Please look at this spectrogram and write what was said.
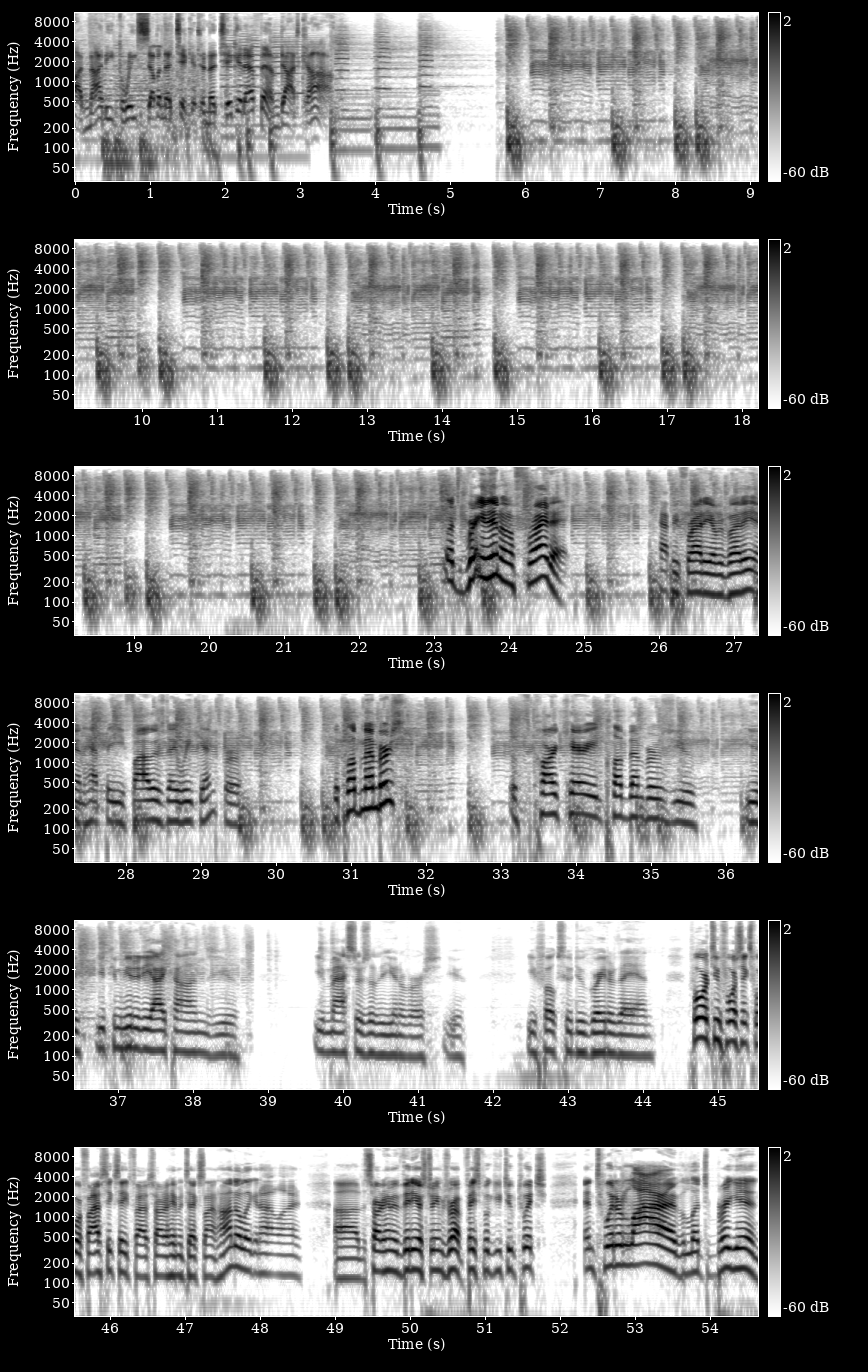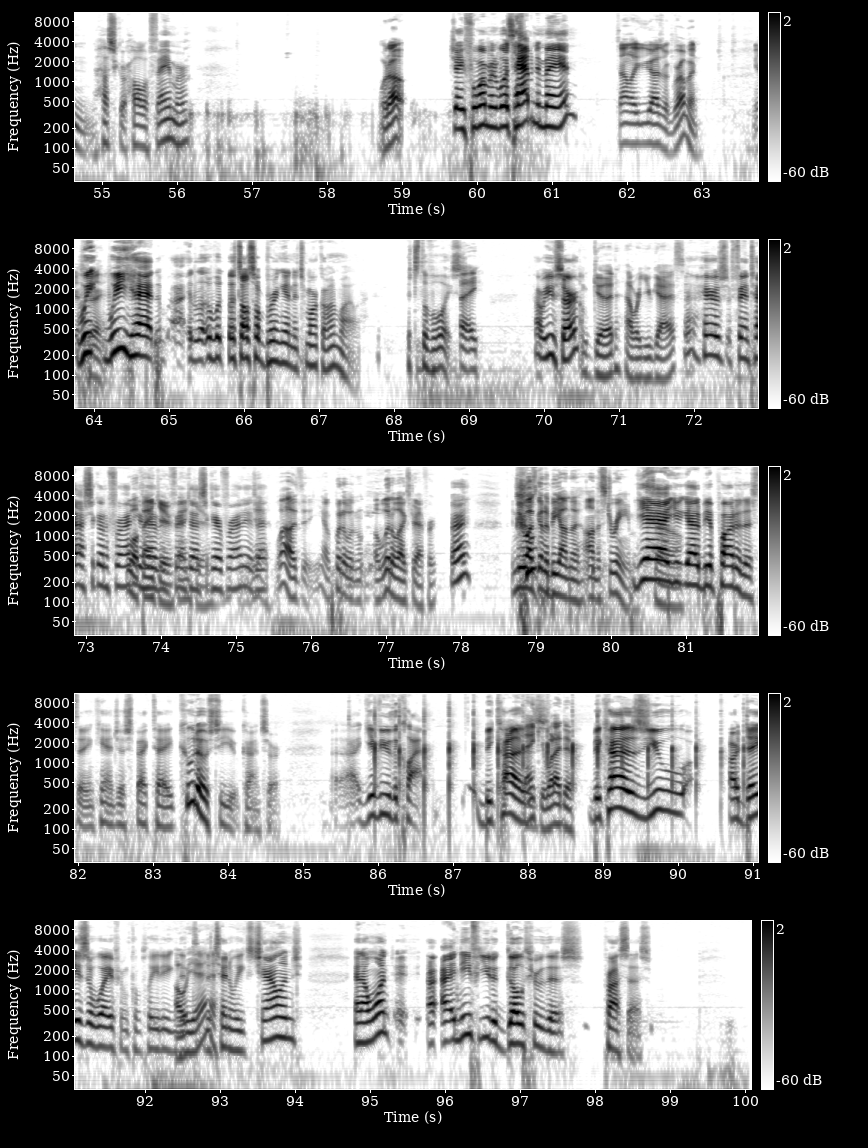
On 93.7 The Ticket and theticketfm.com. Let's bring it in on a Friday. Happy Friday, everybody, and happy Father's Day weekend for the club members. The card carrying club members, you, you, you community icons, you, you masters of the universe, you, you folks who do greater than. Four two four six four five six eight five. Sartor Hamann text line, Honda Lincoln hotline. Uh, the Sartor Hamann video streams are up. Facebook, YouTube, Twitch and Twitter Live. Let's bring in Husker Hall of Famer What up? Jay Foreman. What's happening, man? Sound like you guys were grubbing. We yesterday. we had. uh, Let's also bring in. It's Mark Onweiler. It's the voice. Hey, How are you, sir? I'm good. How are you guys? Yeah, hair's fantastic on a Friday. Well, You're thank having you, thank fantastic you. hair Friday. Is Yeah. that Well, it's, you know, put a, little- a little extra effort. right? I knew I was going to be on the on the stream. Yeah, so- you got to be a part of this thing. Can't just spectate. Kudos to you, kind sir. Uh, I give you the clap because Thank you. What I do? because you are days away from completing Oh, the, yeah. the 10 weeks challenge and i want I, I need for you to go through this process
